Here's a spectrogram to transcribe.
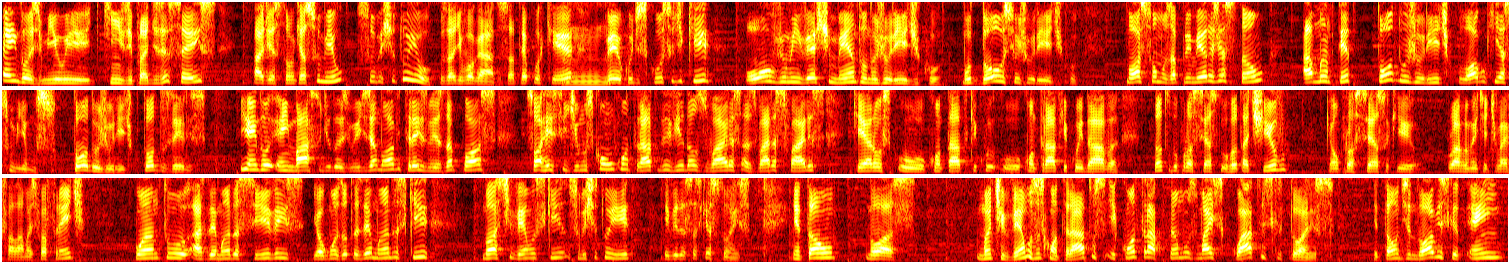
Em 2015 para 2016, a gestão que assumiu substituiu os advogados, até porque hum. veio com o discurso de que houve um investimento no jurídico, mudou-se o jurídico. Nós fomos a primeira gestão a manter todo o jurídico logo que assumimos, todo o jurídico, todos eles. E em, em março de 2019, três meses após, só rescindimos com o contrato devido às várias, às várias falhas, que era os, o, contrato que, o contrato que cuidava tanto do processo do rotativo, que é um processo que provavelmente a gente vai falar mais para frente, quanto as demandas cíveis e algumas outras demandas que nós tivemos que substituir devido a essas questões. Então, nós mantivemos os contratos e contratamos mais quatro escritórios. Então, de nove escritórios, em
